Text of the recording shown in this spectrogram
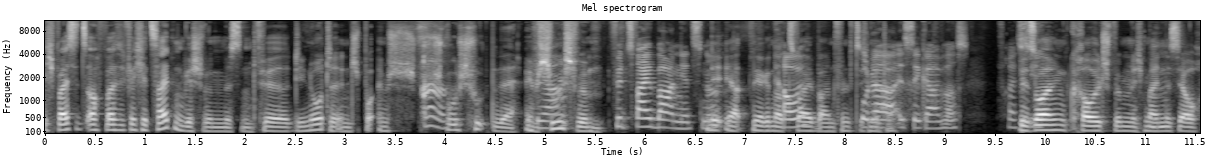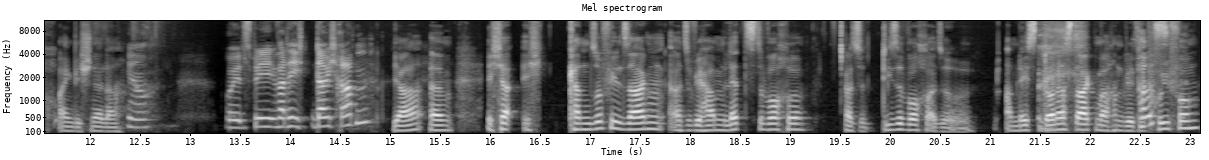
ich weiß jetzt auch, was, welche Zeiten wir schwimmen müssen für die Note in Spo im, Sch Ah. Schu äh, im Ja. Schulschwimmen. Für zwei Bahnen jetzt, ne? Nee, ja, ja, genau, Kraul? zwei Bahnen, 50 Oder Meter. ist egal was. Wir Freistil. sollen Kraul schwimmen, ich meine, Mhm. ist ja auch eigentlich schneller. Ja. Oh, jetzt bin ich, warte, ich, darf ich raten? Ja, ähm, ich, ich kann so viel sagen. Also wir haben letzte Woche, also diese Woche, also am nächsten Donnerstag machen wir die Was? Prüfung.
